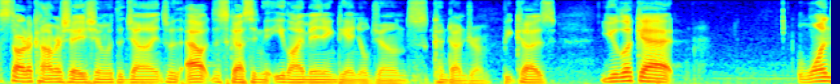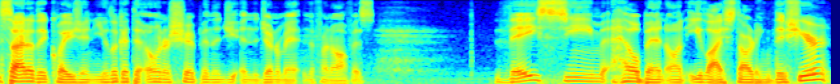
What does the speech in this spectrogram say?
start a conversation with the Giants without discussing the Eli Manning Daniel Jones conundrum because you look at one side of the equation, you look at the ownership in the in the general man in the front office. They seem hell bent on Eli starting this year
